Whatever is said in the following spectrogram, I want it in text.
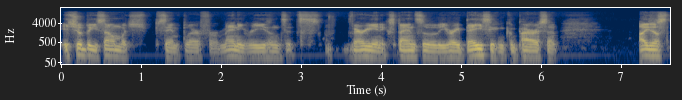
it should be so much simpler for many reasons. It's very inexpensive, it'll be very basic in comparison. I just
